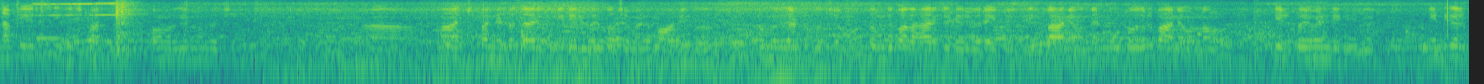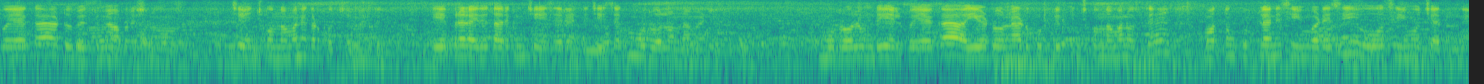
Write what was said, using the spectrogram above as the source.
నా పేరు సిహెచ్ పద్మ కొమరగిరి నుండి వచ్చాము. ఆ, మార్చి పన్నెండో తారీఖుని డెలివరీకి వచ్చామండి మార్నింగ్. తొమ్మిది గంటలకు వచ్చాము. తొమ్మిది పదహారుకి డెలివరీ అయిపోయింది. బాగానే ఉందండి. మూడు రోజులు బాగానే ఉన్నాము. వెళ్ళిపోయామండి ఇంటికి. ఇంటికి వెళ్ళిపోయాక టూబెక్టమీ ఆపరేషన్ చేయించుకుందామని ఇక్కడికి వచ్చామండి. ఏప్రిల్ ఐదో తారీఖున చేశారండి. చేశాక మూడు రోజులు ఉన్నామండి. మూడు రోజులు ఉండి వెళ్ళిపోయాక ఏడు రోజుల నాడు కుట్లు ఇప్పించుకుందామని వస్తే మొత్తం కుట్లన్నీ సీమ్ పడేసి ఓ సీమ్ వచ్చేస్తుంది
